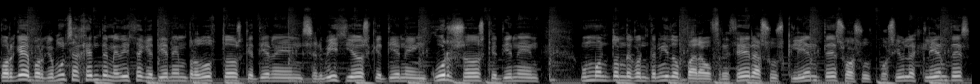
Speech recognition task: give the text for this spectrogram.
¿Por qué? Porque mucha gente me dice que tienen productos, que tienen servicios, que tienen cursos, que tienen un montón de contenido para ofrecer a sus clientes o a sus posibles clientes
